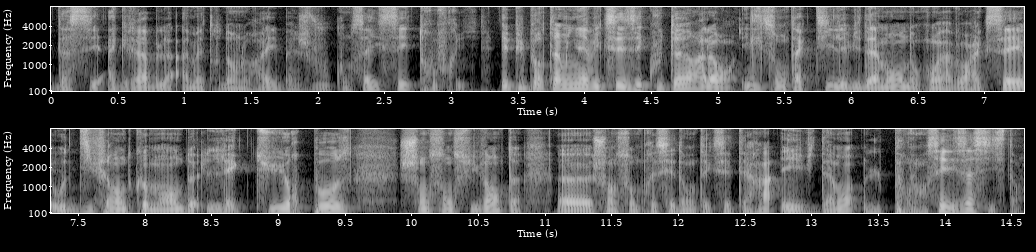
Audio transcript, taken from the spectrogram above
d'assez agréable à mettre dans l'oreille, bah, je vous conseille, c'est True Free. Et puis pour terminer avec ces écouteurs, alors ils sont tactiles évidemment, donc on va avoir accès aux différentes commandes, lecture, pause, chanson suivante, euh, chanson précédente, etc. Et évidemment pour lancer les assistants.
